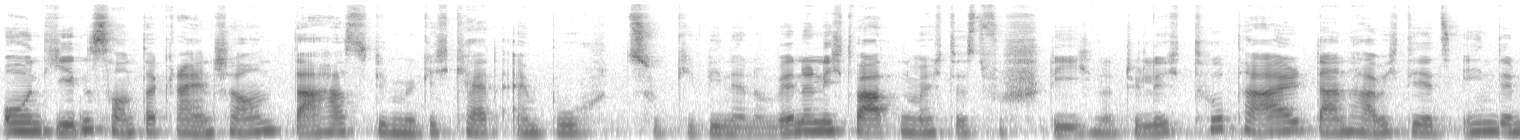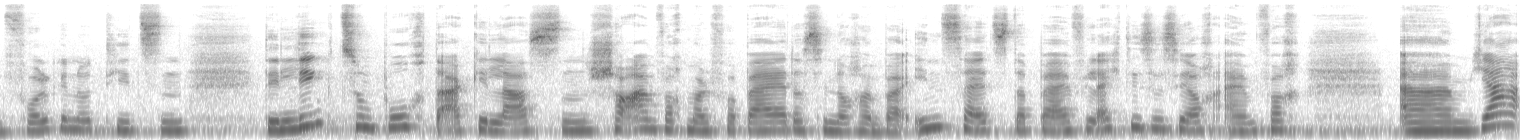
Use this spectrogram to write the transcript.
und jeden Sonntag reinschauen. Da hast du die Möglichkeit, ein Buch zu gewinnen. Und wenn du nicht warten möchtest, verstehe ich natürlich total. Dann habe ich dir jetzt in den Folgenotizen den Link zum Buch da gelassen. Schau einfach mal vorbei, da sind noch ein paar Insights dabei. Vielleicht ist es ja auch einfach, ähm, ja,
